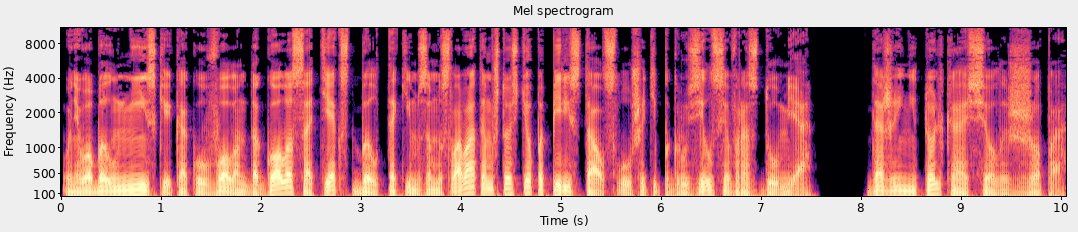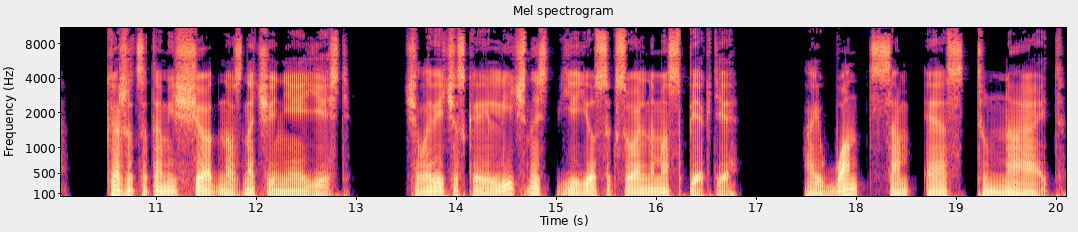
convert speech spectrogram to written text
У него был низкий, как у Воланда, голос, а текст был таким замысловатым, что Степа перестал слушать и погрузился в раздумья. Даже и не только осел из жопа. Кажется, там еще одно значение есть. Человеческая личность в ее сексуальном аспекте. I want some ass tonight.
